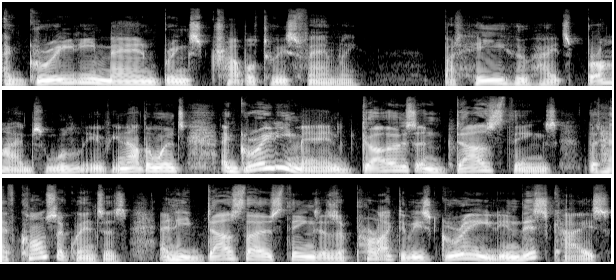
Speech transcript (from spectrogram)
A greedy man brings trouble to his family, but he who hates bribes will live. In other words, a greedy man goes and does things that have consequences, and he does those things as a product of his greed. In this case,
